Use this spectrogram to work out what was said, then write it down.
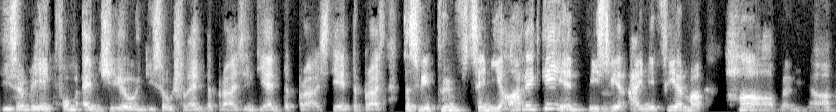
dieser Weg vom NGO in die Social Enterprise, in die Enterprise, die Enterprise, dass wir 15 Jahre gehen, bis wir eine Firma haben. Ja.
